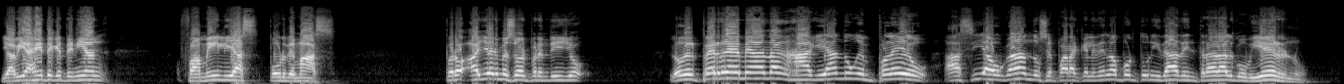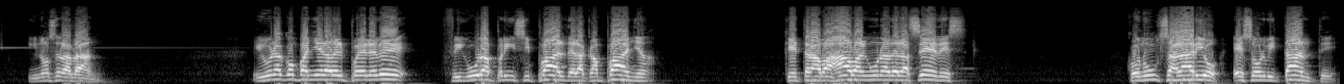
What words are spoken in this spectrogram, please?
Y había gente que tenían familias por demás. Pero ayer me sorprendí yo. Lo del PRM andan jagueando un empleo, así ahogándose para que le den la oportunidad de entrar al gobierno. Y no se la dan. Y una compañera del PLD, figura principal de la campaña, que trabajaba en una de las sedes con un salario exorbitante,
